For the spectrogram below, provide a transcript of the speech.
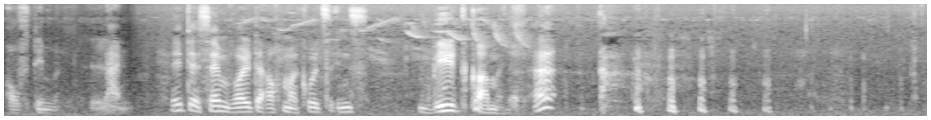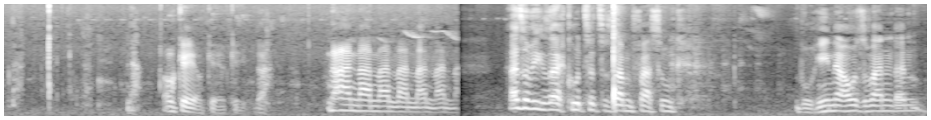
auf dem Land. Der Sam wollte auch mal kurz ins Bild kommen. Ja, okay, okay, okay. Nein, nein, nein, nein, nein, nein. Also wie gesagt, kurze Zusammenfassung. Wohin auswandern?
